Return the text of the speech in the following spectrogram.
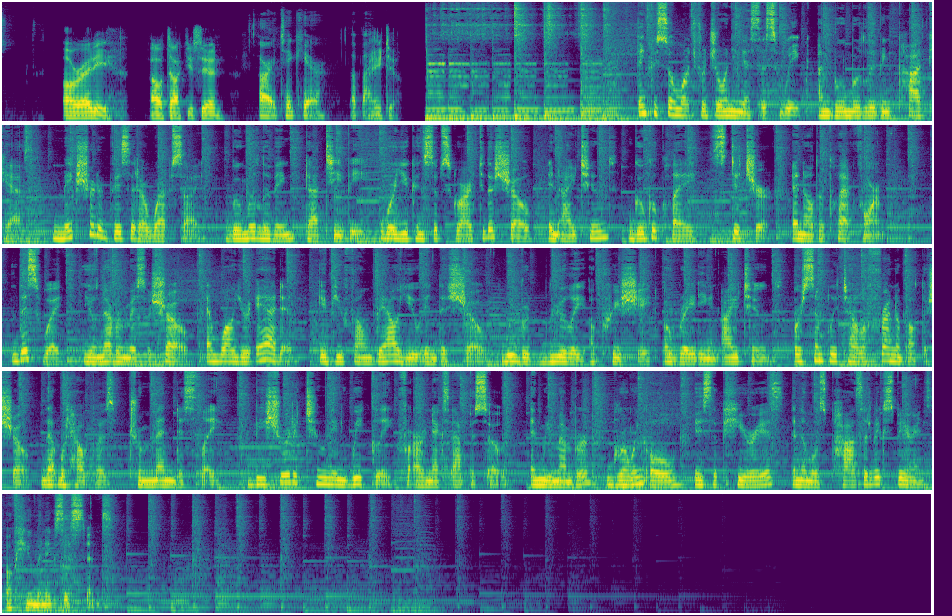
Alrighty. I'll talk to you soon. All right. Take care. Bye bye. You too. Thank you so much for joining us this week on Boomer Living Podcast. Make sure to visit our website, boomerliving.tv, where you can subscribe to the show in iTunes, Google Play, Stitcher, and other platforms. This way, you'll never miss a show. And while you're at it, if you found value in this show, we would really appreciate a rating in iTunes or simply tell a friend about the show. That would help us tremendously. Be sure to tune in weekly for our next episode. And remember, growing old is the purest and the most positive experience of human existence.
